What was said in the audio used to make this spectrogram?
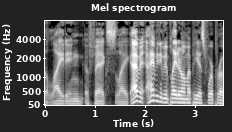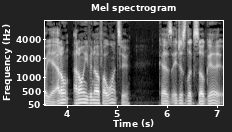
the lighting effects, like I haven't I haven't even played it on my PS4 Pro yet. I don't I don't even know if I want to, because it just looks so good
